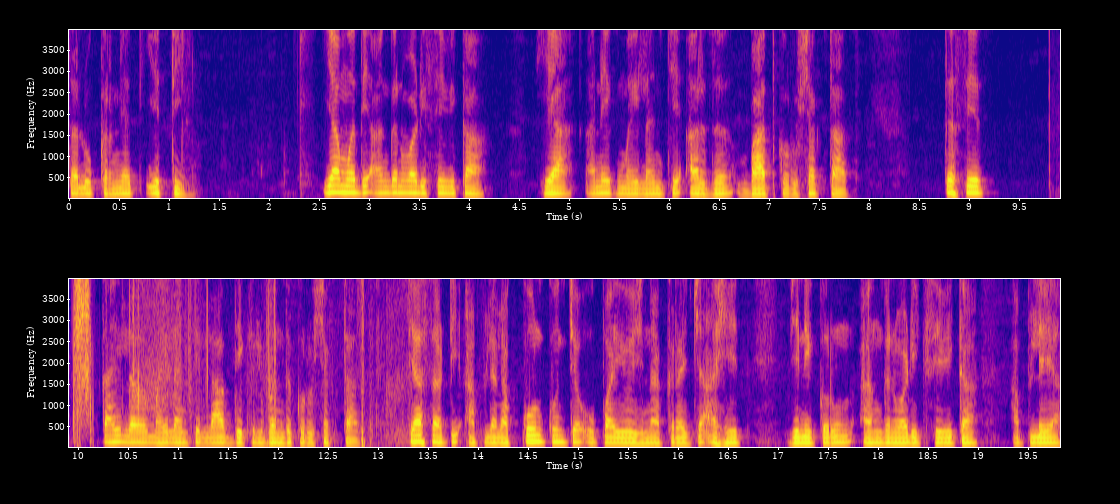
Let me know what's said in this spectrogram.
चालू करण्यात येतील. यामध्ये अंगणवाडी सेविका ह्या अनेक महिलांचे अर्ज बाद करू शकतात. तसेच काही ल महिलांचे लाभ देखील बंद करू शकतात. त्यासाठी आपल्याला कोणकोणत्या उपाययोजना करायच्या आहेत? जेणेकरून अंगणवाडी सेविका आपल्या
